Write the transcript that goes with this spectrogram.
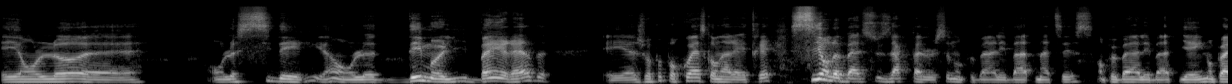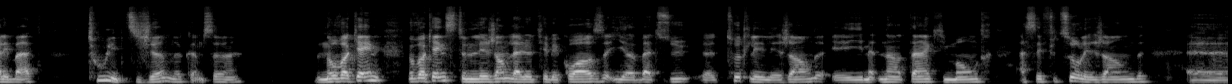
et on l'a euh, on l'a sidéré, hein, on l'a démoli bien raide. Et euh, je vois pas pourquoi est-ce qu'on arrêterait. Si on a battu Zach Patterson, on peut bien aller battre Matisse, on peut bien aller battre Yane, on peut aller battre tous les petits jeunes là, comme ça. Hein. Novocaine, Novocaine, c'est une légende de la lutte québécoise. Il a battu euh, toutes les légendes et il est maintenant temps qu'il montre à ses futures légendes euh,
